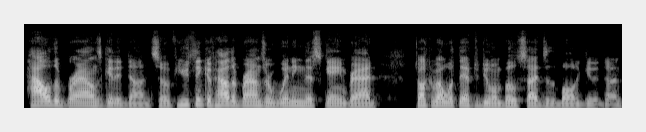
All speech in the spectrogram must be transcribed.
How the Browns get it done. So if you think of how the Browns are winning this game, Brad, talk about what they have to do on both sides of the ball to get it done.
